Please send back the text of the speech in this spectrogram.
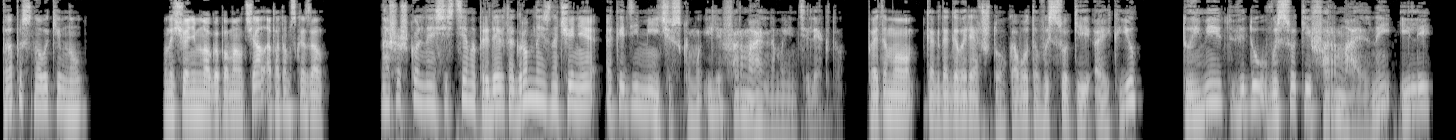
Папа снова кивнул. Он еще немного помолчал, а потом сказал, «Наша школьная система придает огромное значение академическому или формальному интеллекту. Поэтому, когда говорят, что у кого-то высокий IQ, то имеют в виду высокий формальный или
